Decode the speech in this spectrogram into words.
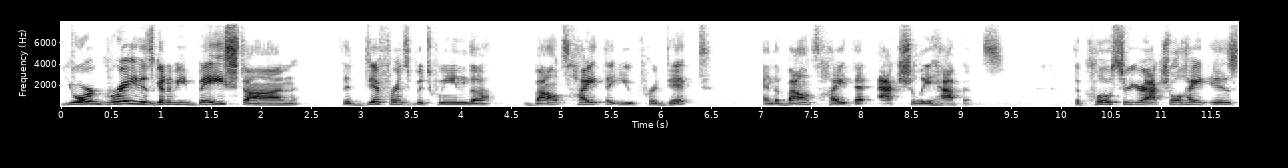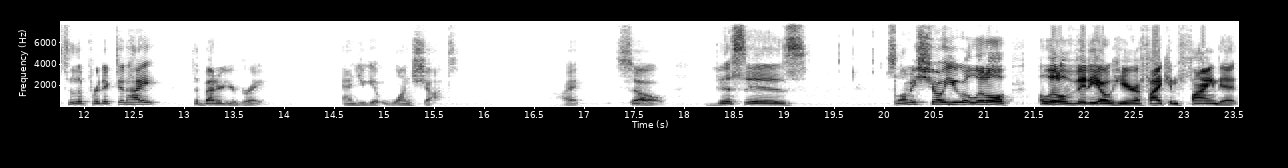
Your grade is going to be based on the difference between the bounce height that you predict and the bounce height that actually happens. The closer your actual height is to the predicted height, the better your grade. And you get one shot. All right? So, this is so let me show you a little a little video here if I can find it.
